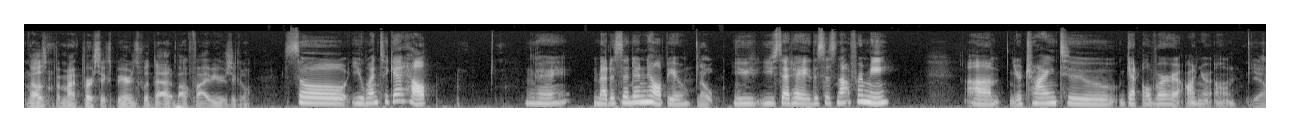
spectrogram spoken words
that was my first experience with that about five years ago. So you went to get help. Okay. Medicine didn't help you. Nope. You you said, hey, this is not for me. Um, you're trying to get over it on your own. Yeah.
